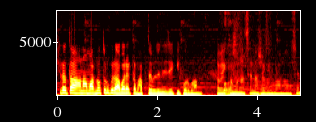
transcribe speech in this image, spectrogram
সেটা তো আমার নতুন করে আবার একটা ভাবতে হবে যে নিজে কী করব আমি। সবাই কেমন আছেন? আশা করি ভালো আছেন।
